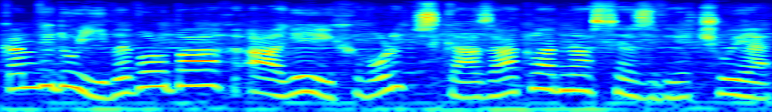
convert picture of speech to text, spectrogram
Kandidují ve volbách a jejich voličská základna se zvětšuje.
